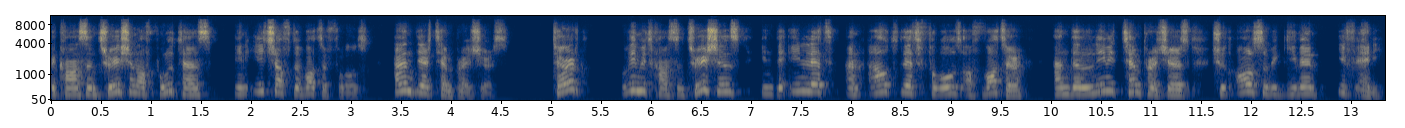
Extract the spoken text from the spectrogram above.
the concentration of pollutants in each of the water flows and their temperatures. Third, limit concentrations in the inlet and outlet flows of water, and the limit temperatures should also be given, if any.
